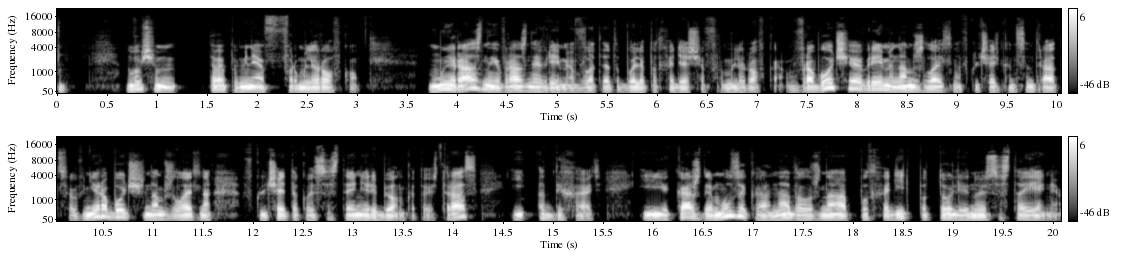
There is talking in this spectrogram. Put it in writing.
Ну, в общем, давай поменяем формулировку. Мы разные в разное время. Вот, это более подходящая формулировка. В рабочее время нам желательно включать концентрацию. В нерабочее нам желательно включать такое состояние ребенка. То есть раз и отдыхать. И каждая музыка, она должна подходить под то или иное состояние.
